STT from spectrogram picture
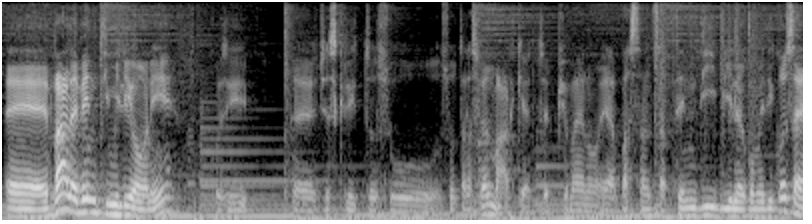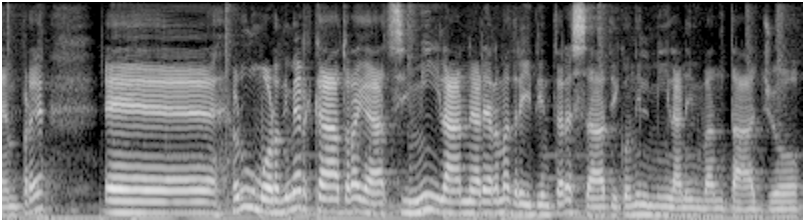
eh, vale 20 milioni, così eh, c'è scritto su, su Transfer Market, più o meno è abbastanza attendibile come dico sempre. Eh, rumor di mercato ragazzi, Milan e Real Madrid interessati con il Milan in vantaggio.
